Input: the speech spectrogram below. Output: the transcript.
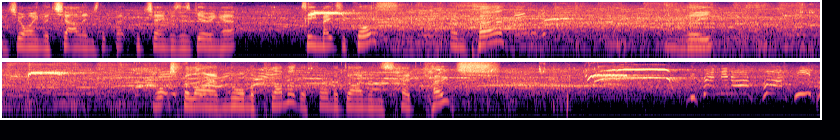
enjoying the challenge that Beckford Chambers is giving her. Teammates, of course, in Perth. And the watchful eye of Norma Plummer, the former Diamonds head coach. Defending off court keeper.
